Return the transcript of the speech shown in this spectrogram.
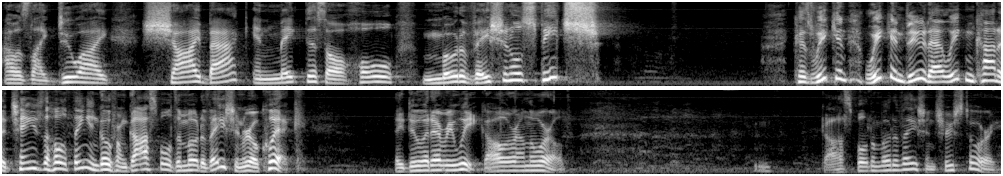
I was like, do I shy back and make this a whole motivational speech? Because we can we can do that. We can kind of change the whole thing and go from gospel to motivation real quick. They do it every week all around the world. Gospel to motivation true story.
